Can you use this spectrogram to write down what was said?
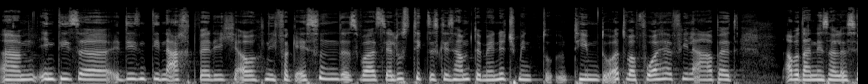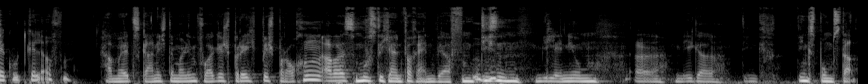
ähm, in dieser, in diesen, die Nacht werde ich auch nie vergessen. Das war sehr lustig. Das gesamte Management-Team dort war vorher viel Arbeit, aber dann ist alles sehr gut gelaufen. Haben wir jetzt gar nicht einmal im Vorgespräch besprochen, aber es musste ich einfach einwerfen. Mhm. Diesen Millennium äh, Mega -Ding, Dingsbums da.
